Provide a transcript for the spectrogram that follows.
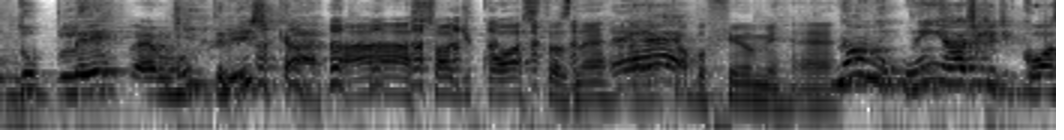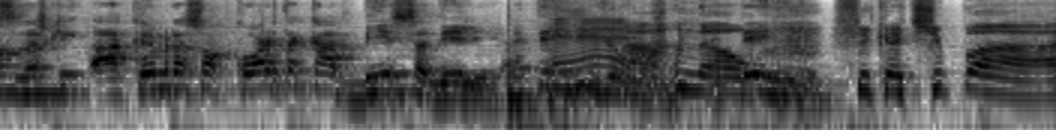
um dublê. É muito triste, cara. Ah, só de costas, né? É. Aí acaba o filme. É. Não, nem- acho que é de costas, acho que a câmera só corta a cabeça dele. É terrível, É. Ah, mano. não. É terrível. Fica tipo a.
